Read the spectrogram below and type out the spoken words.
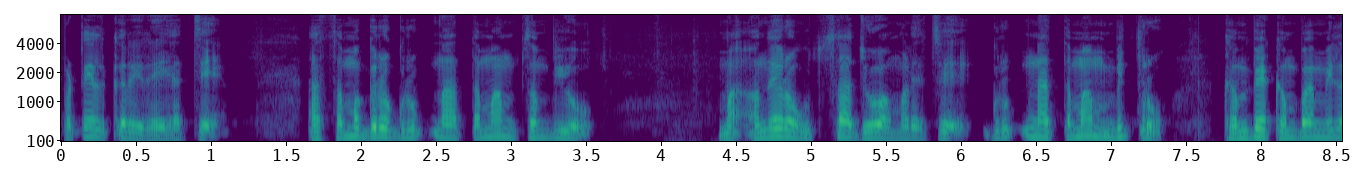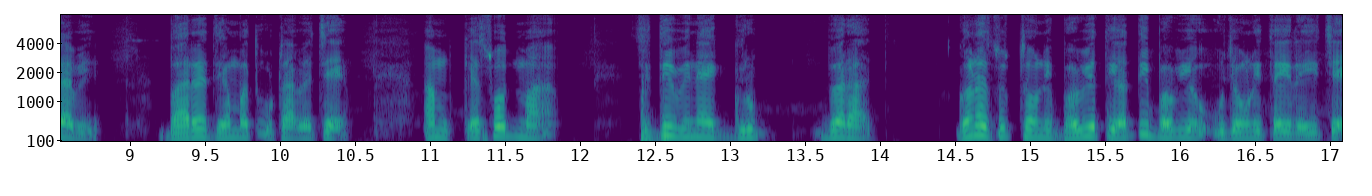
પટેલ કરી રહ્યા છે. આ સમગ્ર ગ્રુપના તમામ સભ્યોમાં અનેરો ઉત્સાહ જોવા મળે છે. ગ્રુપના તમામ મિત્રો ખંભે ખંભા મિલાવી ભારે જહેમત ઉઠાવે છે. આમ કેશોદમાં સિદ્ધિવિનાયક ગ્રુપ દ્વારા ગણેશ ઉત્સવની ભવ્યથી અતિ ભવ્ય ઉજવણી થઈ રહી છે.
